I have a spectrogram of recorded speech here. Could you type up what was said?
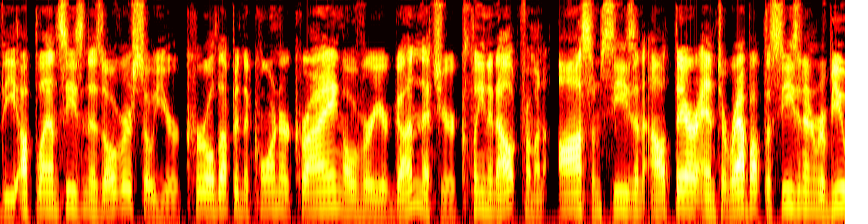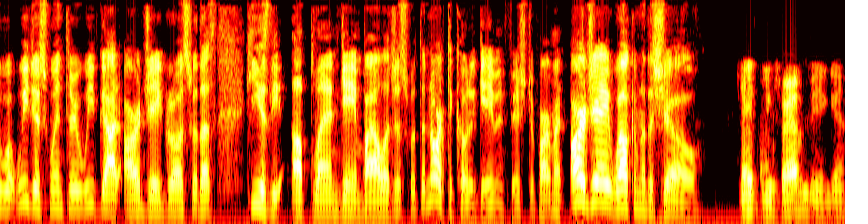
the upland season is over, so you're curled up in the corner crying over your gun that you're cleaning out from an awesome season out there. And to wrap up the season and review what we just went through, we've got RJ Gross with us. He is the upland game biologist with the North Dakota Game and Fish Department. RJ, welcome to the show. Hey, thanks for having me again.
